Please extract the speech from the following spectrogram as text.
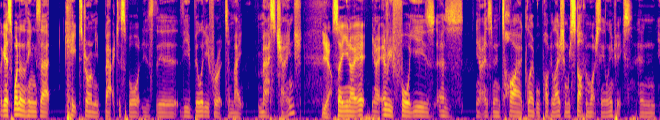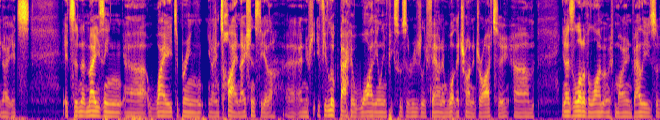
I guess one of the things that keeps drawing me back to sport is the the ability for it to make mass change. Yeah. So you know, it, you know, every four years, as you know, as an entire global population, we stop and watch the Olympics, and you know, it's it's an amazing uh, way to bring you know entire nations together. Uh, and if you, if you look back at why the Olympics was originally found and what they're trying to drive to, um, you know, there's a lot of alignment with my own values of,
